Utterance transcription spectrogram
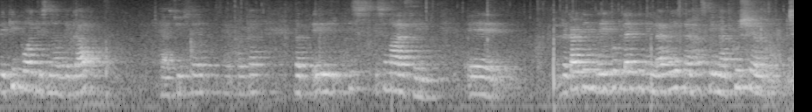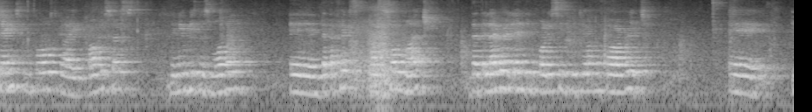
the key point is not the gap, as you said, uh, but it is it's another thing. Regarding the e-book lending in libraries, there has been a crucial change imposed by publishers, the new business model, uh, that affects us so much that the library lending policy is beyond our reach. Uh,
